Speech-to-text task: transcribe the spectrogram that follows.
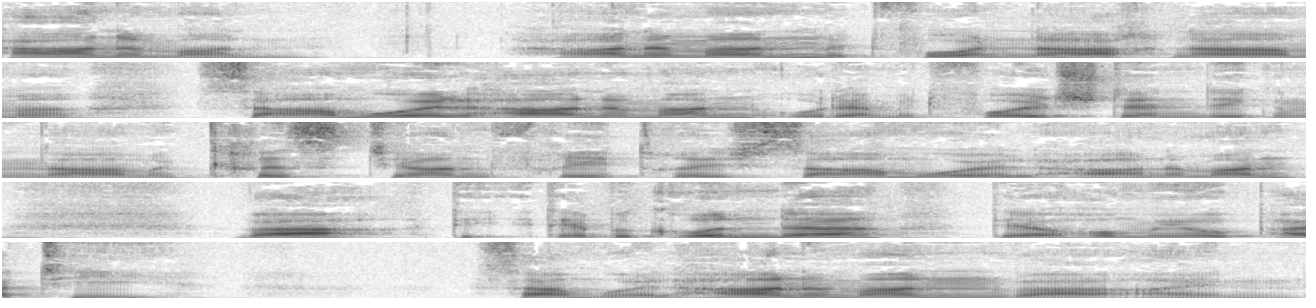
Hahnemann. Hahnemann mit Vor- und Nachname Samuel Hahnemann oder mit vollständigem Name Christian Friedrich Samuel Hahnemann war der Begründer der Homöopathie. Samuel Hahnemann war ein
